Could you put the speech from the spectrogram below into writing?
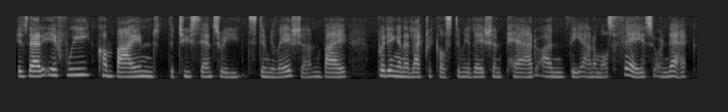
is that if we combined the two sensory stimulation by putting an electrical stimulation pad on the animal's face or neck,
